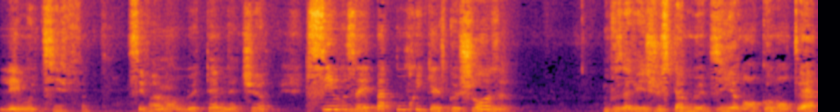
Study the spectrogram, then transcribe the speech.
les motifs, c'est vraiment le thème nature. Si vous n'avez pas compris quelque chose, vous avez juste à me le dire en commentaire.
